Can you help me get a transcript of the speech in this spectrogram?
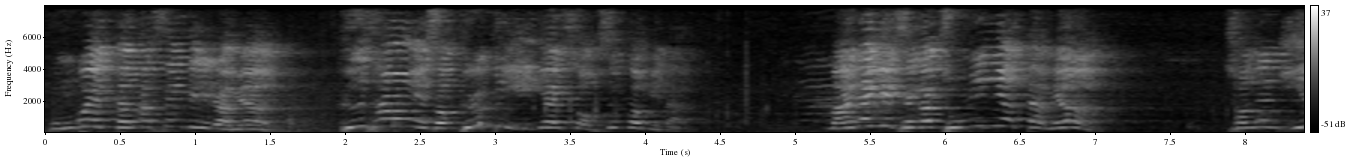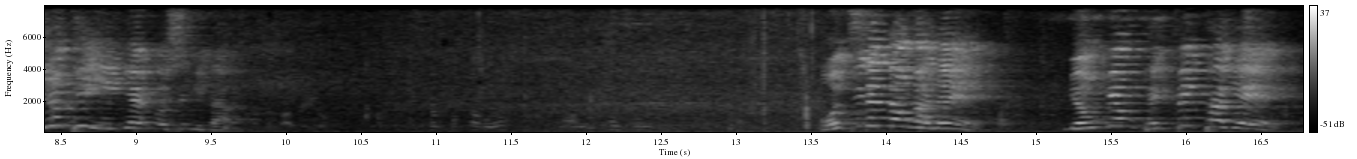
공부했던 학생들이라면 그 상황에서 그렇게 얘기할 수 없을 겁니다. 만약에 제가 조민이었다면 저는 이렇게 얘기할 것입니다. 어찌됐든 간에 명명백백하게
